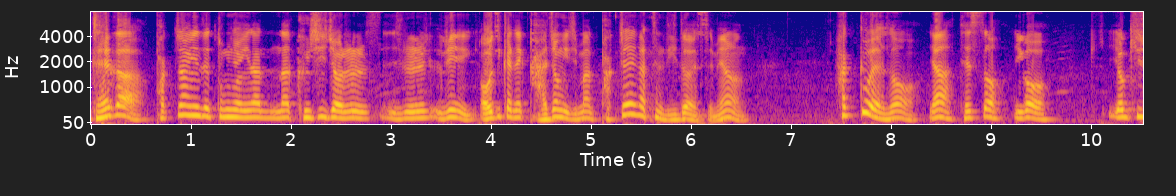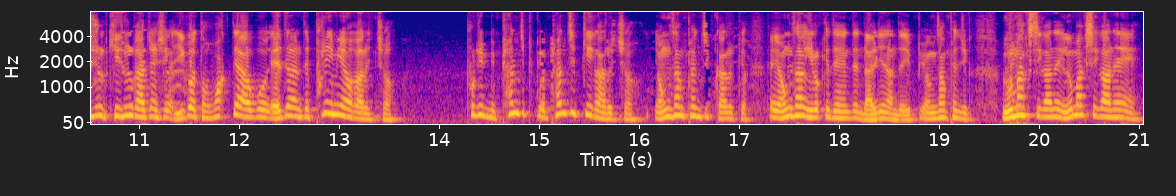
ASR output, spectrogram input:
제가 박정희 대통령이나 나 그 시절을 어디까지 가정이지만 박정희 같은 리더였으면 학교에서 야 됐어. 이거 여기 기술 기술 가정 시간 이거 더 확대하고 애들한테 프리미어 가르쳐. 프리미 편집 편집기 가르쳐. 영상 편집 가르쳐. 야, 영상 이렇게 되는데 난리 난다. 영상 편집. 음악 시간에 음악 시간에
